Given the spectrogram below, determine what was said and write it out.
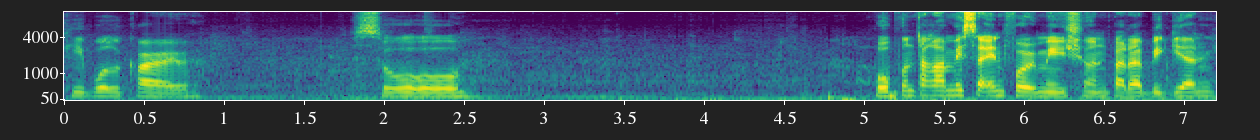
cable car. So pupunta kami sa information para bigyan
